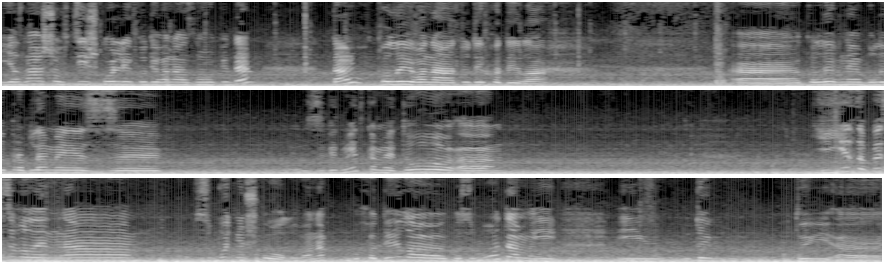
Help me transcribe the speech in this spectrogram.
І я знаю, що в цій школі, куди вона знову піде, там, коли вона туди ходила, коли в неї були проблеми з, з відмітками, то е, її записували на суботню школу. Вона ходила по суботам і, і той, той е,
